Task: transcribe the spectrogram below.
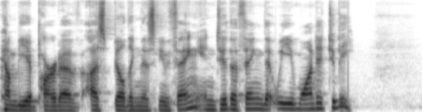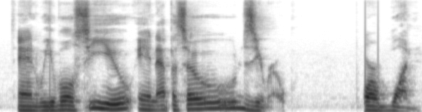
come be a part of us building this new thing into the thing that we want it to be. And we will see you in episode zero or one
